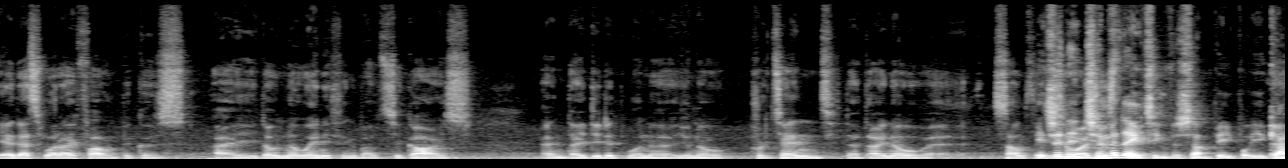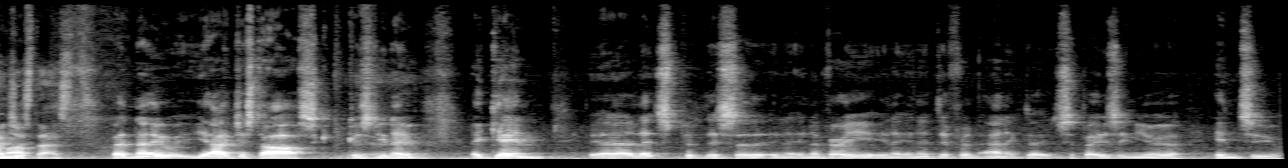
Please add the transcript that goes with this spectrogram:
Yeah, that's what I found because I don't know anything about cigars, and I didn't want to, you know, pretend that I know uh, something. It's an so I just- intimidating for some people. You I come up, just asked. but no, yeah, just ask because Yeah, you know, yeah. again, uh, let's put this uh, in, a, in a very in a, in a different anecdote. Supposing you're into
